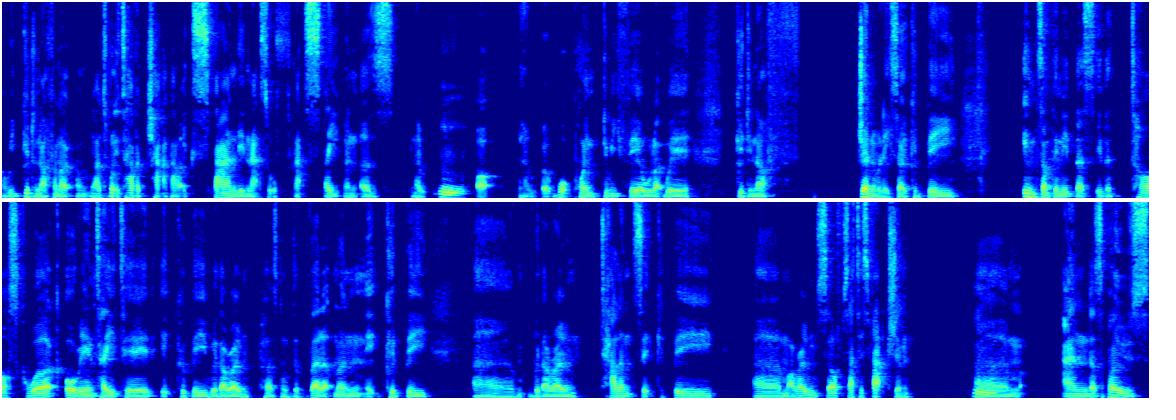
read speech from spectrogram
are we good enough? And I, I just wanted to have a chat about expanding that sort of that statement as you know, mm. uh, you know, at what point do we feel like we're good enough generally? So it could be in something that's either task work orientated, it could be with our own personal development, it could be um, with our own talents, it could be um, our own self satisfaction. Mm. Um, and I suppose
